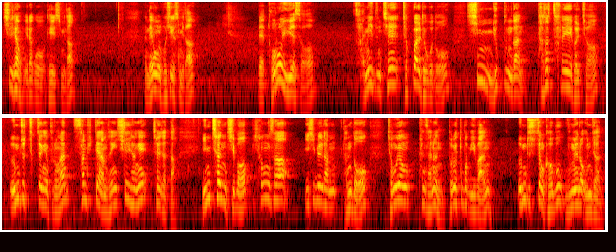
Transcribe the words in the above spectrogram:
실형이라고 되어 있습니다. 네, 내용을 보시겠습니다. 네, 도로 위에서 잠이 든 채 적발되고도 16분간 다섯 차례에 걸쳐 음주 측정에 불응한 30대 남성이 실형에 처해졌다. 인천지법 형사 21 단- 단독 정우영 판사는 도로교통법 위반, 음주 측정 거부, 무면허 운전.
